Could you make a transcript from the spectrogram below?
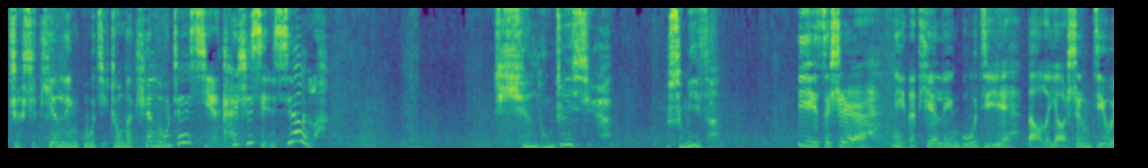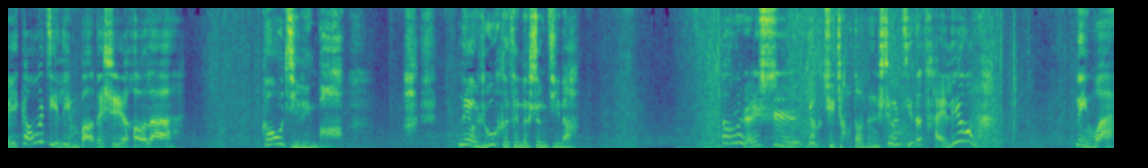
这是天灵古戟中的天龙真血开始显现了。天龙真血，什么意思？意思是你的天灵古戟到了要升级为高级灵宝的时候了。高级灵宝，那要如何才能升级呢？当然是要去找到能升级的材料了。另外，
